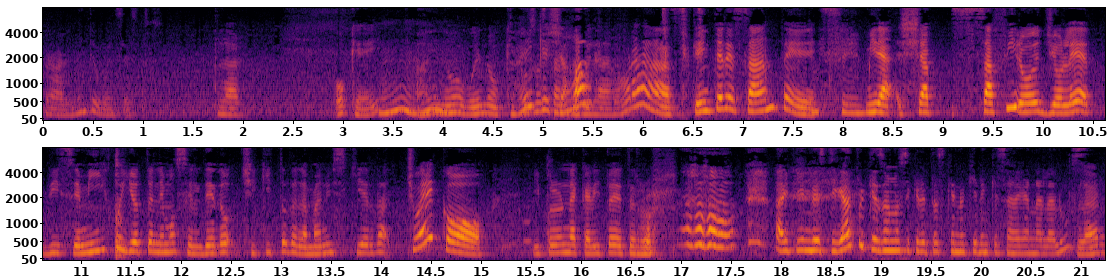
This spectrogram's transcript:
probablemente hubo incestos. Claro. Ok. Mm. Ay, no, bueno, qué Ay, cosas qué tan shock. reveladoras. Qué interesante. Sí. Mira, Zafiro Yolet dice, mi hijo y yo tenemos el dedo chiquito de la mano izquierda chueco. Y pone una carita de terror. hay que investigar porque son los secretos que no quieren que salgan a la luz. Claro.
